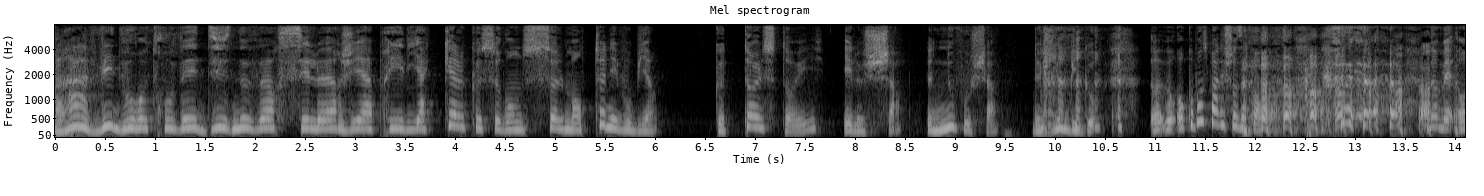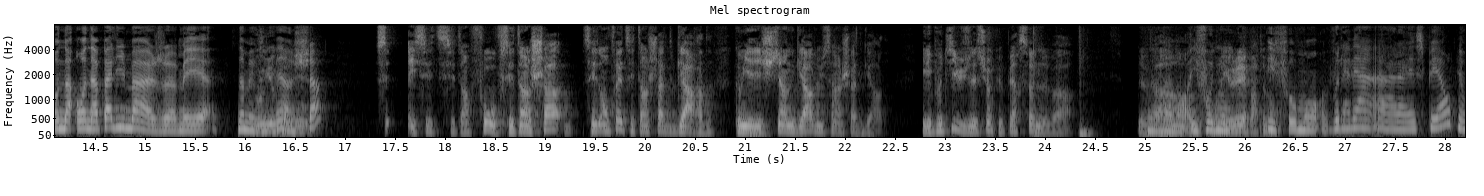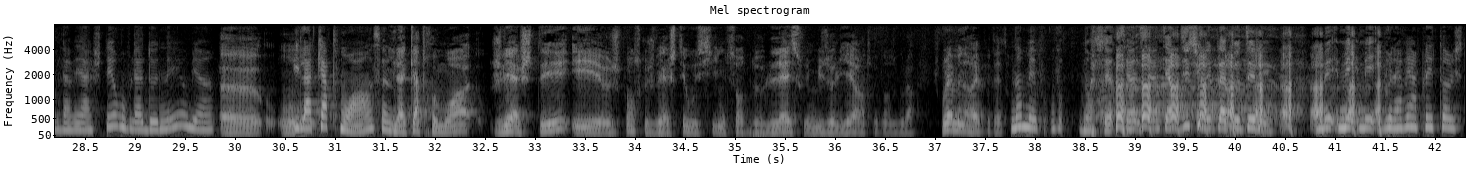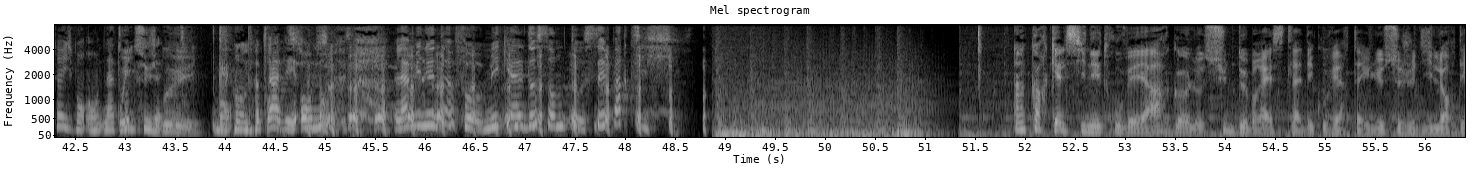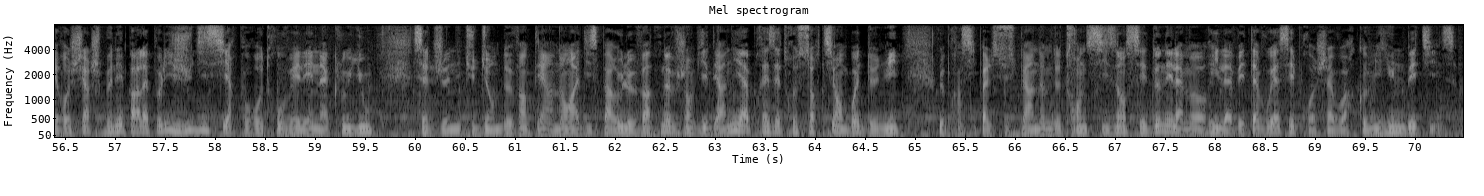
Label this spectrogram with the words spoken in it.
Ravi de vous retrouver. 19h, c'est l'heure. J'ai appris il y a quelques secondes seulement, tenez-vous bien, que Tolstoï est le chat, le nouveau chat de Guillaume Bigot. Euh, on commence par les choses importantes. non, mais on n'a on pas l'image. Mais non, mais vous avez un chat et c'est un fauve, c'est un chat, c'est en fait c'est un chat de garde. Comme il y a des chiens de garde, lui c'est un chat de garde. Il est petit, je vous assure que personne ne va non, non, non, il faut, il faut Vous l'avez à la SPA ou bien vous l'avez acheté, on vous l'a donné ou bien? Euh, Il a 4 mois. Hein, il a 4 mois, je l'ai acheté et euh, je pense que je vais acheter aussi une sorte de laisse ou une muselière, un truc dans ce goût-là. Je vous l'amènerai peut-être. Non, mais non, c'est interdit sur les plateaux télé. Mais, mais, mais vous l'avez appelé Tolstoy. Bon, on a trop de sujets. Oui, oui. Bon, on a trop Allez, on... La Minute Info, Michael Dos Santos, c'est parti. Un corps calciné trouvé à Argol au sud de Brest. La découverte a eu lieu ce jeudi lors des recherches menées par la police judiciaire pour retrouver Léna Clouillou. Cette jeune étudiante de 21 ans a disparu le 29 janvier dernier après être sortie en boîte de nuit. Le principal suspect, un homme de 36 ans, s'est donné la mort. Il avait avoué à ses proches avoir commis une bêtise.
